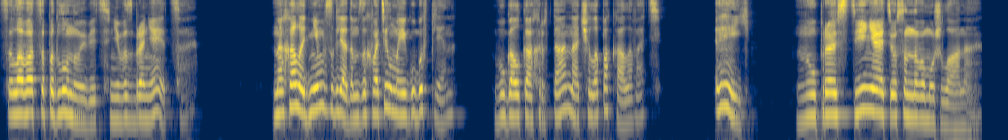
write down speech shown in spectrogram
Целоваться под луной ведь не возбраняется. Нахал одним взглядом захватил мои губы в плен. В уголках рта начало покалывать. «Эй!» «Ну, прости неотесанного мужлана!»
